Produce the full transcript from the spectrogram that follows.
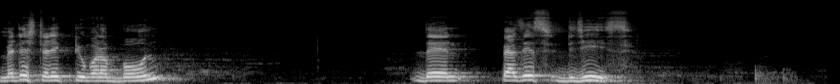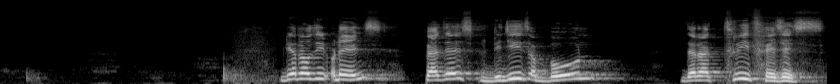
metastatic tumor of bone, then Paget's disease. Dear audience, Paget's disease of bone, there are three phases.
